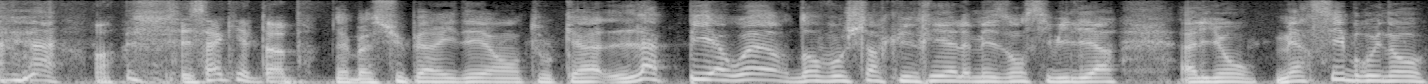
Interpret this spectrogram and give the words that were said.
C'est ça qui est top. Eh ben, super idée en tout cas. L'happy hour dans vos charcuteries à la maison Sibilia à Lyon. Merci Bruno.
